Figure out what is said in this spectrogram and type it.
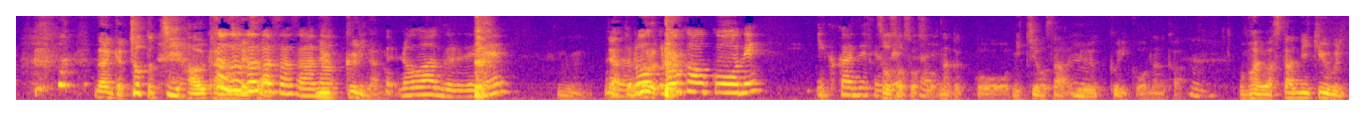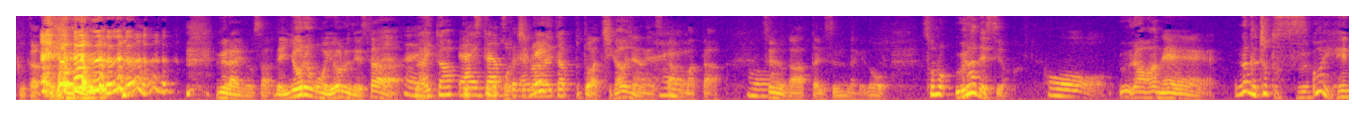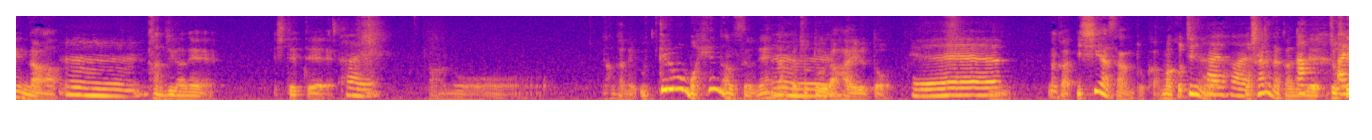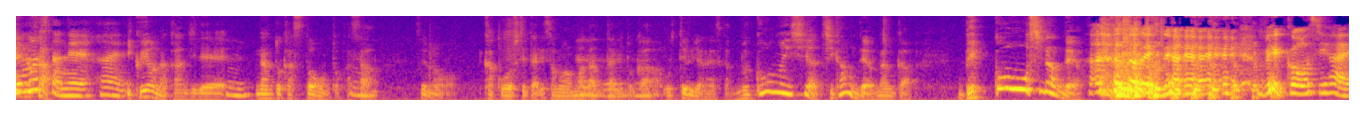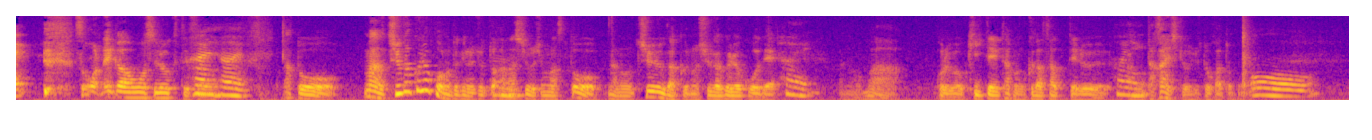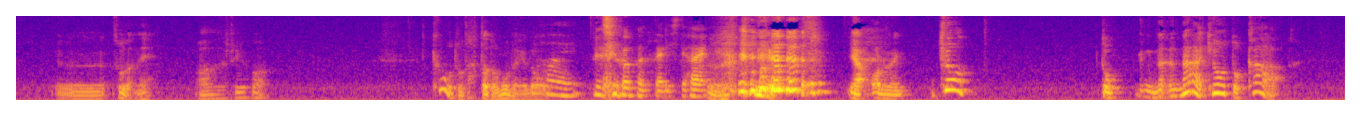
なんかちょっと地這うそうそうそう感じでさそうそうあゆっのくりなの、ローアングルでね。うん、あであとの廊下をこうね行く感じですよね。そうそうそうそう、はい。なんかこう道をさうんゆっくりこうなんか、うんお前はスタンリー・キューブリックかっていう。ぐらいのさ。で夜も夜でさ、はい。ライトアップっつってもこっちのライトアップとは違うじゃないですか、はい。また。もそういうのがあったりするんだけどその裏ですよ。ほ裏はねなんかちょっとすごい変なううん。感じがねしてて。はい。あのーなんかね売ってるもんも変なんですよね、なんかちょっと裏入ると、へえ、なんか石屋さんとか、まあ、こっちにもはいはい。おしゃれな感じで、あ女性がね。はい。行くような感じで、うん。なんとかストーンとかさ、うん。そういうのを加工してたりそのままだったりとうんうんか売ってるじゃないですか、向こうの石は違うんだよ。なんか別光推しなんだよ。そうですね。はいはい。別行支配それが面白くてさ、はいはい。あとまあ中学旅行の時のちょっと話をしますと、あの中学の修学旅行ではい。あのまあこれを聞いて多分くださってる、はい。あの高石教授とかとおもおうーんそうだね。あれは京都だったと思うんだけど、ーはい。で 違かったりしてはい、うん。で いや俺ね京都な奈良京都か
